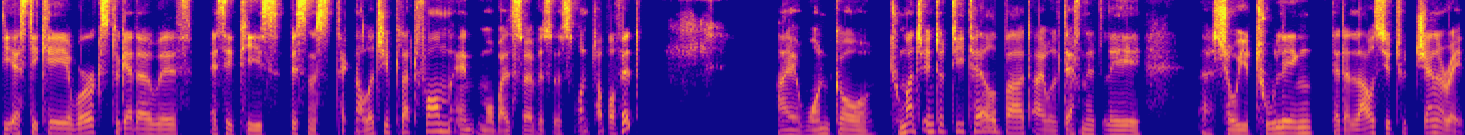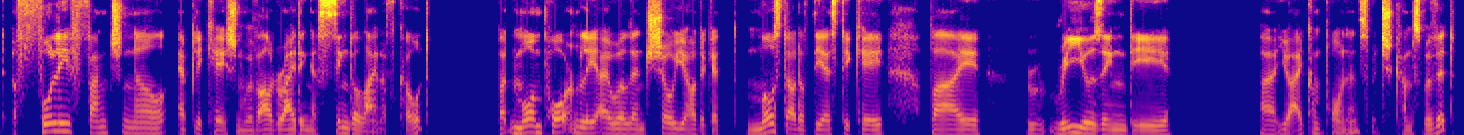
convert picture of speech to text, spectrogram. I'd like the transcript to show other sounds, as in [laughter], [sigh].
The SDK works together with SAP's business technology platform and mobile services on top of it. I won't go too much into detail, but I will definitely uh, show you tooling that allows you to generate a fully functional application without writing a single line of code. But more importantly, I will then show you how to get most out of the SDK by reusing the uh, UI components, which comes with it.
